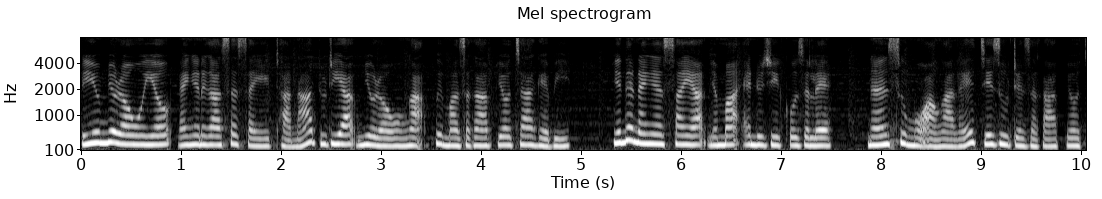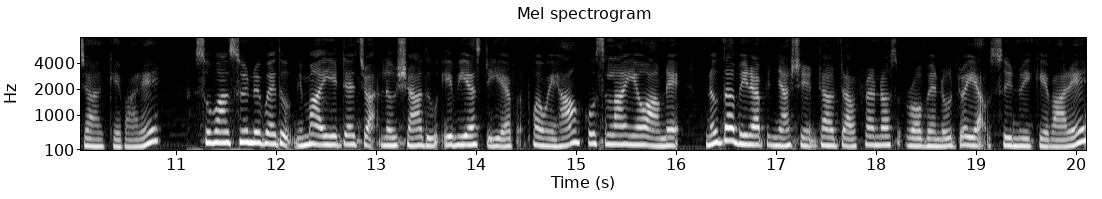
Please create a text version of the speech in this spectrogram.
လီယူမြို့တော်ဝန်ရုံးနိုင်ငံတကာဆက်ဆံရေးဌာနဒုတိယမြို့တော်ဝန်ကဖွင့်မစကားပြောကြားခဲ့ပြီးပြည်내နိုင်ငံဆိုင်ရာမြန်မာ NUG ကိုယ်စားလှယ်နန်းစုမိုအောင်ကလည်းကျေးဇူးတင်စကားပြောကြားခဲ့ပါတယ်။ဆိုပါဆွေးနွေးပွဲသို့မြန်မာရေးတက်ကြွလှုပ်ရှားသူ ABSDF အဖွဲ့ဝင်ဟောင်းကိုစလိုင်းရောအောင်နဲ့နှုတ်သက်ဗေဒပညာရှင်ဒေါက်တာ Frandos Robin တို့တွေ့ရောက်ဆွေးနွေးခဲ့ပါတယ်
